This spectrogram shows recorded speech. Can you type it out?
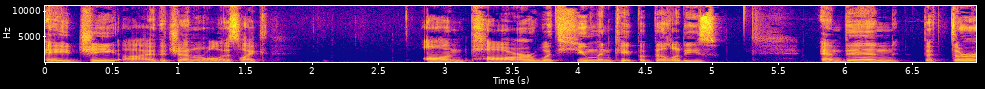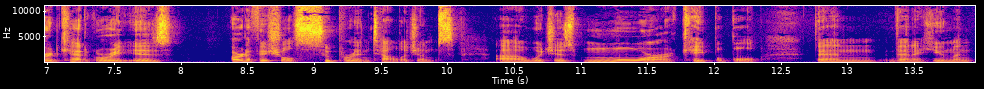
AGI, the general, is like on par with human capabilities, and then the third category is artificial superintelligence, uh, which is more capable than than a human.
